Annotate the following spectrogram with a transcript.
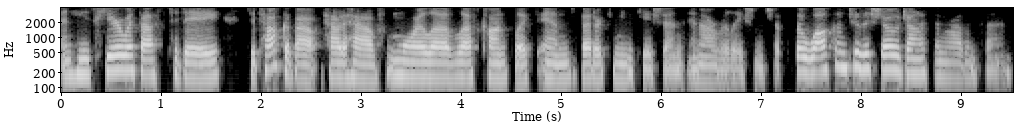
and he's here with us today to talk about how to have more love, less conflict, and better communication in our relationship. So, welcome to the show, Jonathan Robinson.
